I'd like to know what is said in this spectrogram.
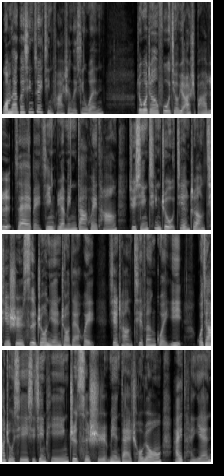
我们来关心最近发生的新闻。中国政府九月二十八日在北京人民大会堂举行庆祝建政七十四周年招待会，现场气氛诡异。国家主席习近平致辞时面带愁容，还坦言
